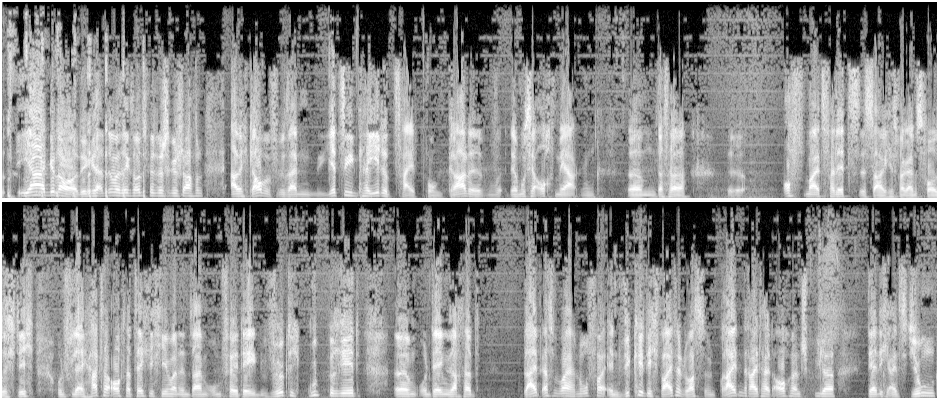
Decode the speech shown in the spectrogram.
Ja, genau. Der hat immer 96 Bettwäsche geschaffen. Aber ich glaube, für seinen jetzigen Karrierezeitpunkt, gerade, der muss ja auch merken, ähm, dass er äh, oftmals verletzt ist, sage ich jetzt mal ganz vorsichtig. Und vielleicht hat er auch tatsächlich jemand in seinem Umfeld, der ihn wirklich gut berät ähm, und der ihm gesagt hat, bleib erstmal bei Hannover, entwickel dich weiter. Du hast im Breitenreit halt auch einen Spieler, der dich als Jung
